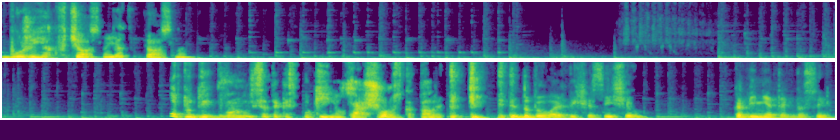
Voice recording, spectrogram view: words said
Боже, як вчасно, як вчасно. І туди 2-0 все-таки спокійно. Хорошо розкатали. Ти, ти добиваєш, ти ще ще в кабінет як даси.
